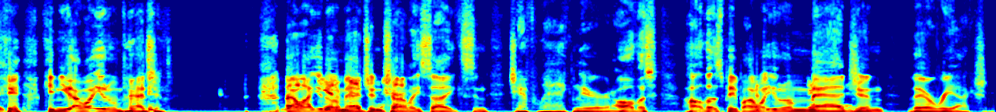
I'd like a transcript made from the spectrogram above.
can you, I want you to imagine. I No, want I you to imagine imagine. Charlie Sykes and Jeff Wagner and all those, all those people. I want you to imagine their reaction.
